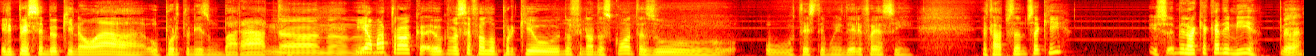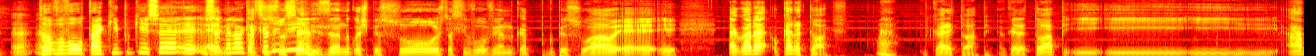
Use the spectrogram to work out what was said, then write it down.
ele percebeu que não há oportunismo barato. Não, não, não. E é uma troca, é o que você falou, porque o- no final das contas, o, o testemunho dele foi assim: eu tava precisando disso aqui. Isso é melhor que academia. É, é, Então é. eu vou voltar aqui porque isso é, é- isso é, melhor que tá se academia. socializando com as pessoas, tá se envolvendo com, a- com o pessoal. É, é- Agora, o cara é top. É. O cara é top. O cara é top e. e- e- Ah,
